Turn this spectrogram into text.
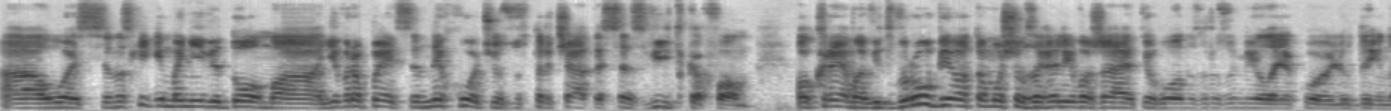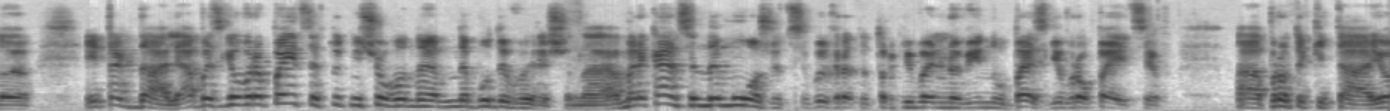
А ось наскільки мені відомо, європейці не хочуть зустрічатися з Віткофом окремо від Рубіо, тому що взагалі вважають його незрозуміло якою людиною, і так далі. А без європейців тут нічого не, не буде вирішено. Американці не можуть виграти торгівельну війну без європейців проти Китаю,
